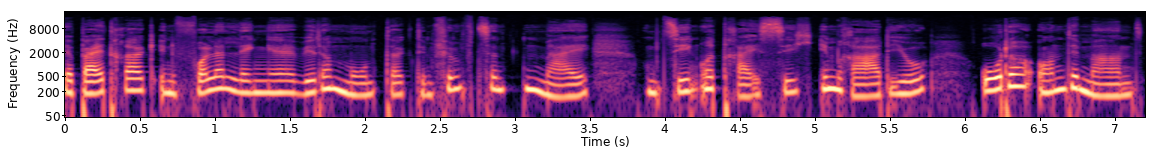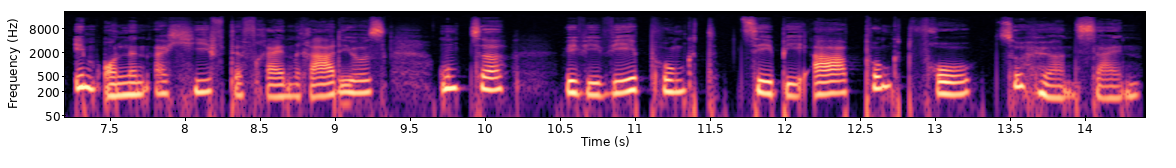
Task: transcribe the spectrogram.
Der Beitrag in voller Länge wird am Montag, dem 15. Mai um 10.30 Uhr im Radio oder on demand im Online-Archiv der Freien Radios unter www.cba.fro zu hören sein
